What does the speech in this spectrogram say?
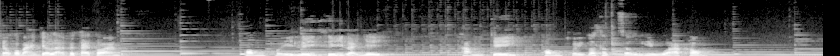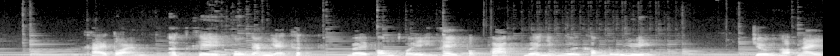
Chào các bạn trở lại với Khải Toàn. Phong thủy lý khí là gì? Thậm chí phong thủy có thực sự hiệu quả không? Khải Toàn ít khi cố gắng giải thích về phong thủy hay Phật Pháp với những người không đủ duyên. Trường hợp này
